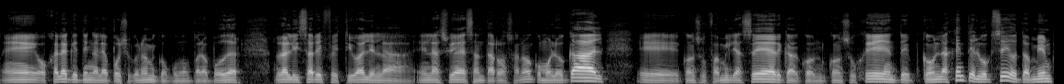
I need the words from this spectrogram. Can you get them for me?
eh, ojalá que tenga el apoyo económico como para poder realizar el festival en la, en la ciudad de Santa Rosa, ¿no? Como local, eh, con su familia cerca, con, con, su gente, con la gente del boxeo también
